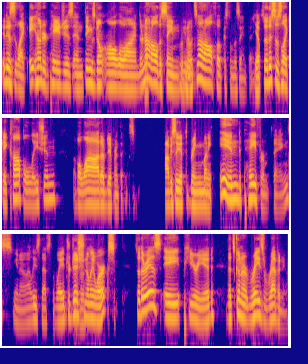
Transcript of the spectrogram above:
it is like 800 pages, and things don't all align. They're not all the same. You know, it's not all focused on the same thing. Mm-hmm. Yep. So this is like a compilation of a lot of different things. Obviously, you have to bring money in to pay for things. You know, at least that's the way it traditionally works. So there is a period that's going to raise revenue,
